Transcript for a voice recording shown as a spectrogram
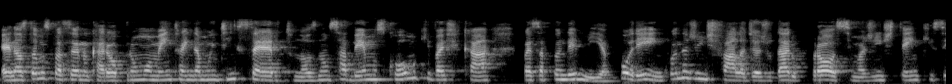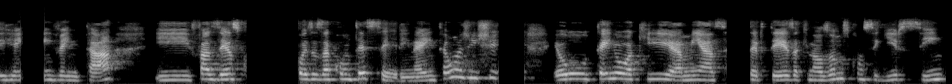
É, nós estamos passando, Carol, por um momento ainda muito incerto. Nós não sabemos como que vai ficar com essa pandemia. Porém, quando a gente fala de ajudar o próximo, a gente tem que se reinventar e fazer as coisas acontecerem, né? Então a gente, eu tenho aqui a minha certeza que nós vamos conseguir sim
